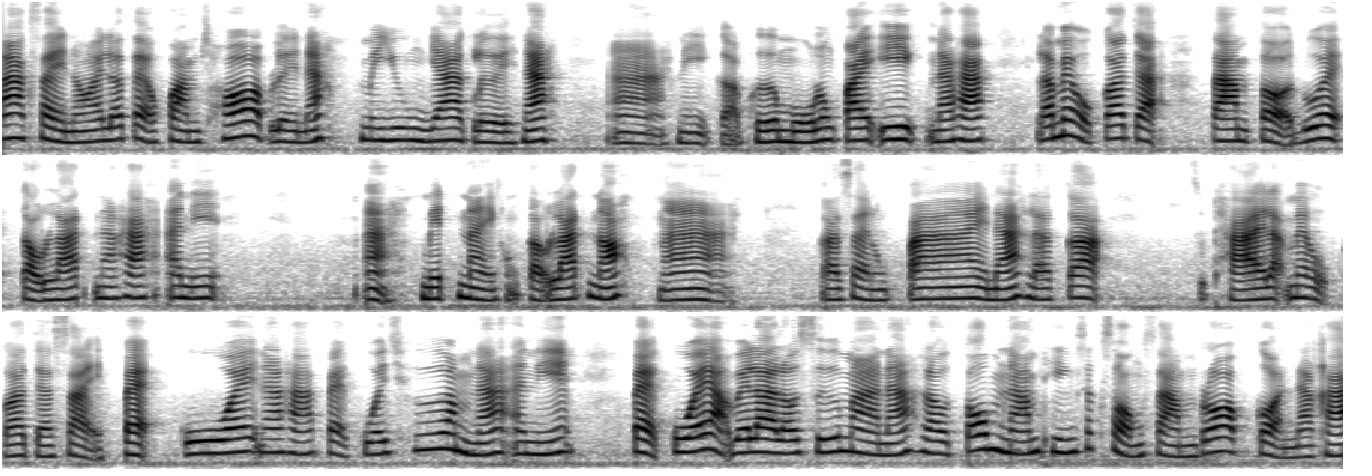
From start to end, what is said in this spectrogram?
มากใส่น้อยแล้วแต่ความชอบเลยนะ ไม่ยุ่งยากเลยนะ อ่า นี่ก็เพิ่มหมูลงไปอีกนะคะ แล้วแม่อกก็จะตามต่อด้วยเกาลัดนะคะ อันนี้ อะ เม็ดในของเกาลัดเนาะ อ่า ก็ใส่ลงไปนะ แล้วก็สุดท้ายละแม่อกก็จะใส่แปะกล้วยนะคะ แปะกล้วยเชื่อมนะ อันนี้แปะกล้วยอะเวลาเราซื้อมานะ เราต้มน้ำทิ้งสักสองสามรอบก่อนนะคะ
